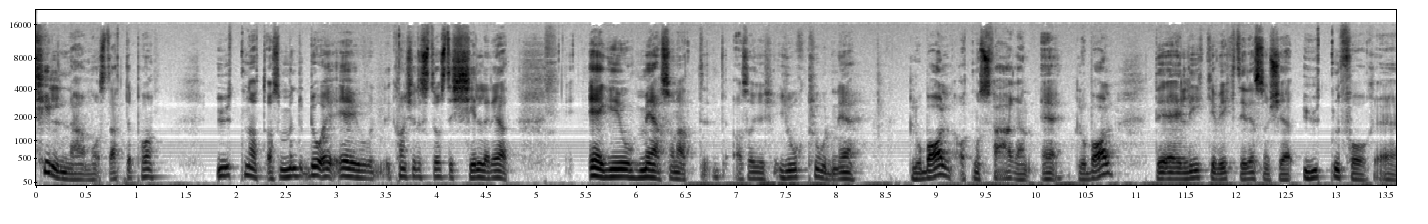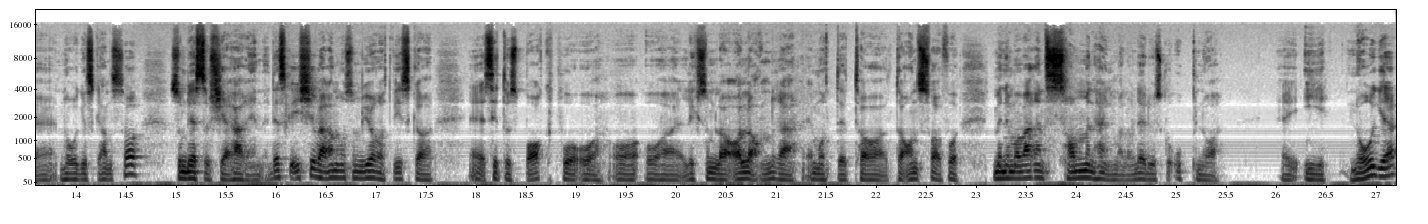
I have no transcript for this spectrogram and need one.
tilnærme oss dette på uten at altså, Men da er jo kanskje det største skillet det at jeg er jo mer sånn at altså, jordkloden er global, atmosfæren er global. Det er like viktig det som skjer utenfor eh, Norges grenser, som det som skjer her inne. Det skal ikke være noe som gjør at vi skal eh, sitte oss bakpå og, og, og liksom la alle andre eh, måtte ta, ta, ansvar for. Men det må være en sammenheng mellom det du skal oppnå eh, i Norge,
